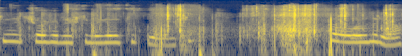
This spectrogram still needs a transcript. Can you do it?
Şimdi şarjı değiştirmeye gerek yok benim için. Ha, olabilir ya.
